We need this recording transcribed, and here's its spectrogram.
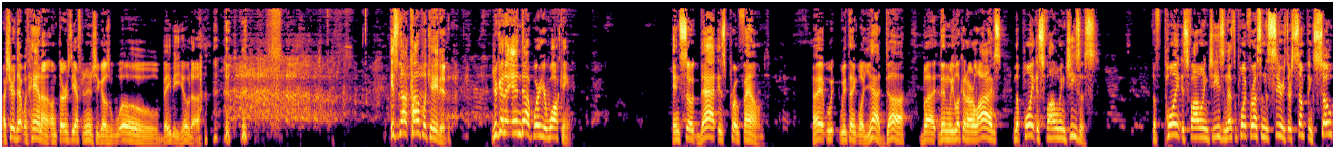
I shared that with Hannah on Thursday afternoon. She goes, Whoa, baby Yoda. it's not complicated. You're going to end up where you're walking. And so that is profound. We, we think, well, yeah, duh. But then we look at our lives, and the point is following Jesus. The point is following Jesus. And that's the point for us in the series. There's something so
